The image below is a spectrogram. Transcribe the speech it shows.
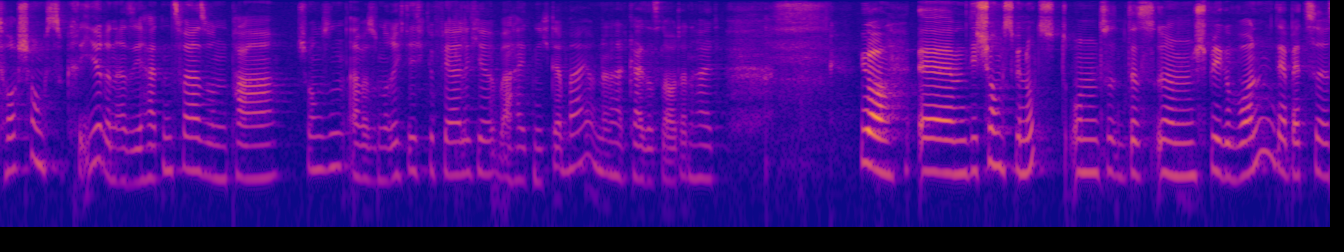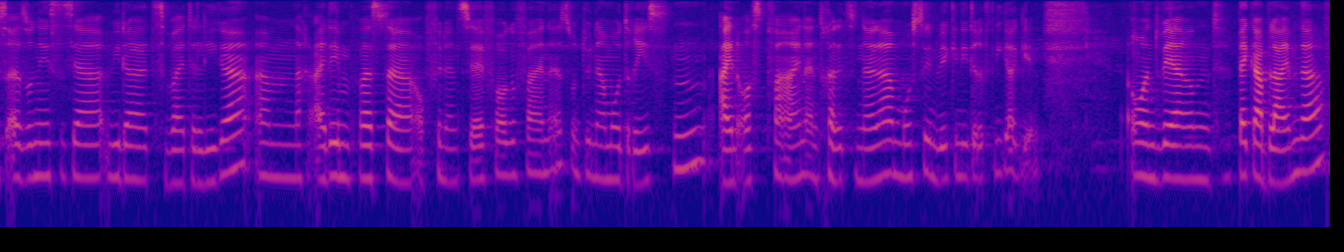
Torchance zu kreieren. Also sie hatten zwar so ein paar Chancen, aber so eine richtig gefährliche war halt nicht dabei. Und dann hat Kaiserslautern halt ja, ähm, die Chance genutzt und das ähm, Spiel gewonnen. Der Betze ist also nächstes Jahr wieder zweite Liga, ähm, nach all dem, was da auch finanziell vorgefallen ist. Und Dynamo Dresden, ein Ostverein, ein traditioneller, muss den Weg in die dritte Liga gehen. Und während Becker bleiben darf,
